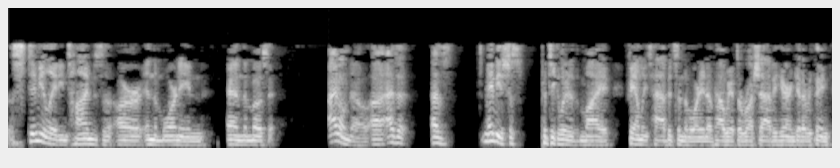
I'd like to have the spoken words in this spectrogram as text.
stimulating times are in the morning and the most, I don't know, uh, as a, as maybe it's just particular to my family's habits in the morning of how we have to rush out of here and get everything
